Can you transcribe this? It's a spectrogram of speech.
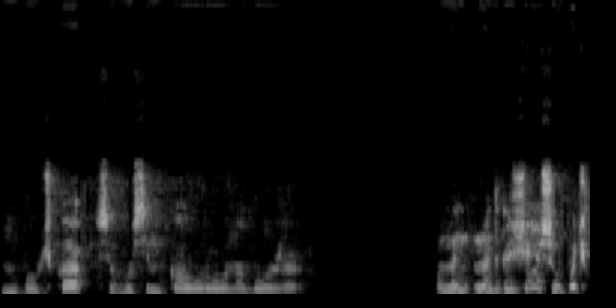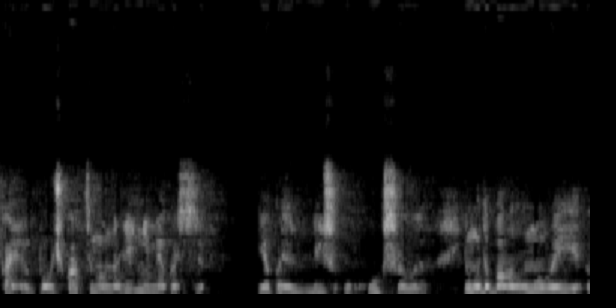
Ну, паучка всього 7к урона, боже. У мене, у мене таке ощущення, що у паучка, паучка цим обновленням якось, якось більш ухудшили. Йому додали новий, е,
